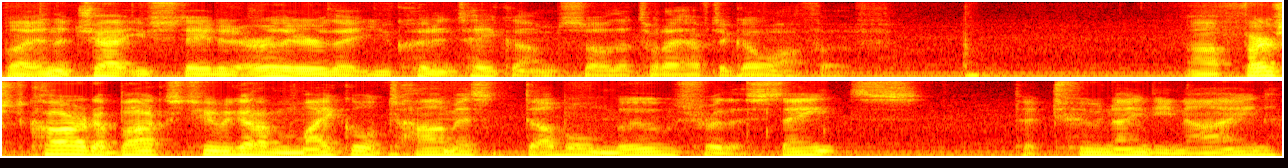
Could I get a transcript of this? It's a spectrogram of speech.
But in the chat, you stated earlier that you couldn't take them, so that's what I have to go off of. Uh, first card of box two, we got a Michael Thomas double moves for the Saints to 299.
